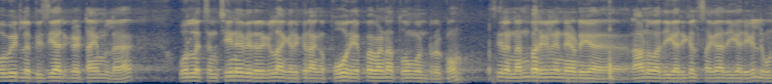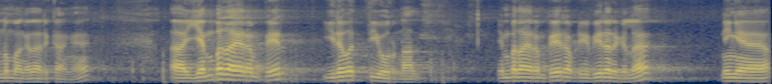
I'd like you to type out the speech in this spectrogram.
கோவிடில் பிஸியாக இருக்கிற டைமில் ஒரு லட்சம் சீன வீரர்கள் அங்கே இருக்கிறாங்க. போர் எப்போ வேணால் தூங்குன்னு இருக்கும் சில நண்பர்கள் என்னுடைய ராணுவ அதிகாரிகள் சக அதிகாரிகள் இன்னும் அங்கே தான் இருக்காங்க எண்பதாயிரம் பேர் இருபத்தி ஒரு நாள். எண்பதாயிரம் பேர் அப்படி வீரர்களை நீங்கள்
